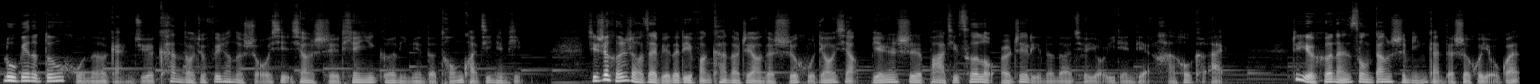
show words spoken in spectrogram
路边的敦虎呢，感觉看到就非常的熟悉，像是天一阁里面的同款纪念品。其实很少在别的地方看到这样的石虎雕像，别人是霸气侧漏，而这里的呢却有一点点憨厚可爱。这也和南宋当时敏感的社会有关。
